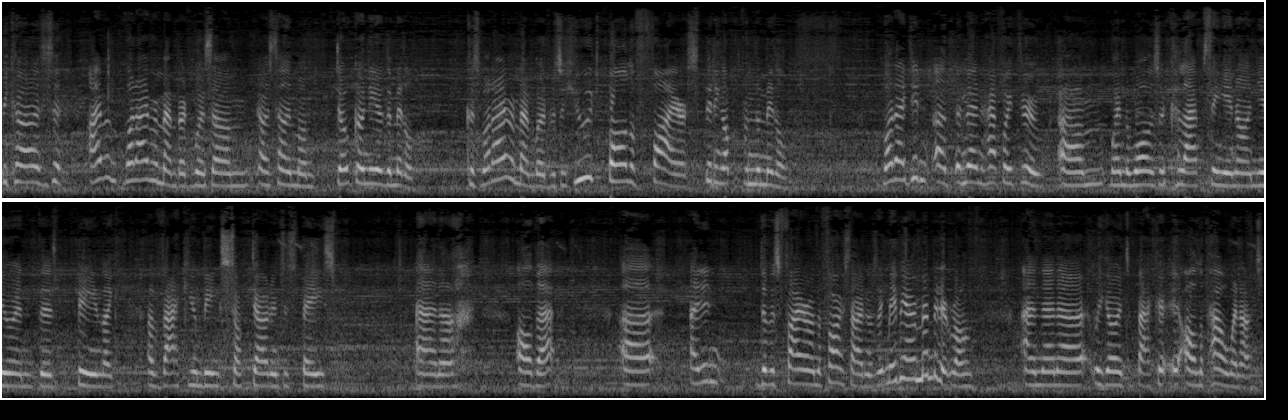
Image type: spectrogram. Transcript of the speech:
Because I, what I remembered was, um, I was telling mum, don't go near the middle. Because what I remembered was a huge ball of fire spitting up from the middle. What I didn't, uh, and then halfway through, um, when the walls are collapsing in on you and there's being like a vacuum being sucked out into space and uh, all that, uh, I didn't, there was fire on the far side and I was like, maybe I remembered it wrong. And then uh, we go into back, all the power went out.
